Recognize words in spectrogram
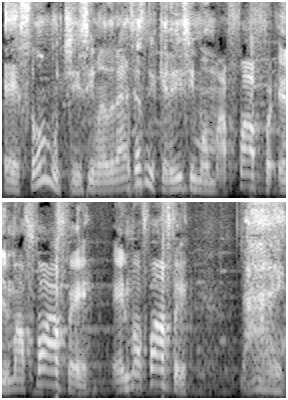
Eso, muchísimas gracias, mi queridísimo Mafafe, el Mafafe, el Mafafe. Ay,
